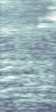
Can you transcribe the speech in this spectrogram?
Vamos,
